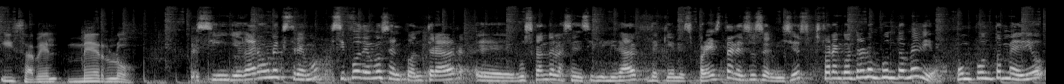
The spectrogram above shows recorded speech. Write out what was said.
Isabel Merlo. Sin llegar a un extremo, sí podemos encontrar, eh, buscando la sensibilidad de quienes prestan esos servicios, pues, para encontrar un punto medio, un punto medio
